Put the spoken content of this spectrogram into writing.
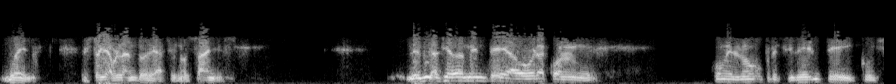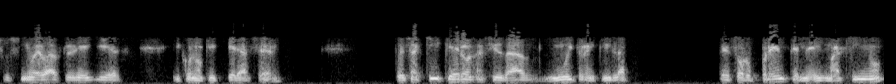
Bueno, estoy hablando de hace unos años. Desgraciadamente ahora con, con el nuevo presidente y con sus nuevas leyes y con lo que quiere hacer, pues aquí que era una ciudad muy tranquila, te sorprende, me imagino,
